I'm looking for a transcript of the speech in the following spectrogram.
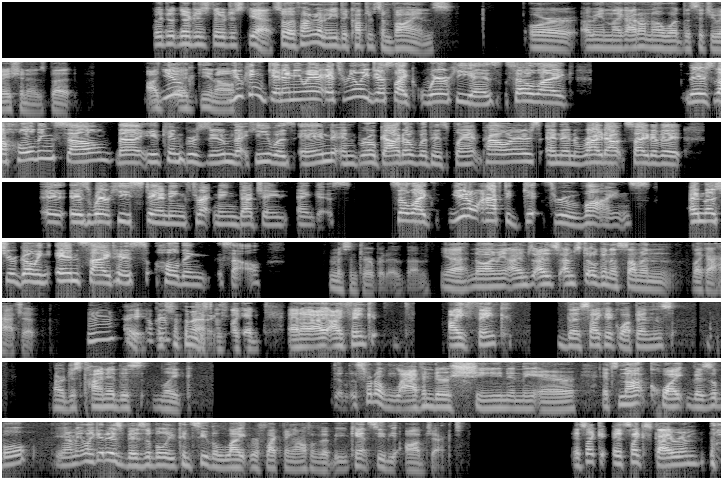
They're they're just they're just yeah. So if I'm gonna need to cut through some vines, or I mean, like I don't know what the situation is, but I You I- you know You can get anywhere. It's really just like where he is. So like there's the holding cell that you can presume that he was in and broke out of with his plant powers and then right outside of it is where he's standing threatening Dutch Angus. So like you don't have to get through vines unless you're going inside his holding cell. misinterpreted then. Yeah, no, I mean I'm I, I'm still gonna summon like a hatchet. Mm, Hey, Okay. it's just thematic. as, like a and I I think I think the psychic weapons are just kind of this like sort of lavender sheen in the air. It's not quite visible. Yeah, I mean like it is visible. You can see the light reflecting off of it, but you can't see the object. It's like it's like Skyrim.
